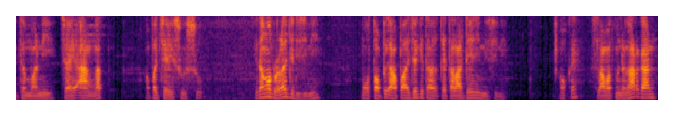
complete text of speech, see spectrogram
ditemani jahe anget, apa jahe susu. Kita ngobrol aja di sini. Mau topik apa aja kita kita ladenin di sini. Oke, selamat mendengarkan.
